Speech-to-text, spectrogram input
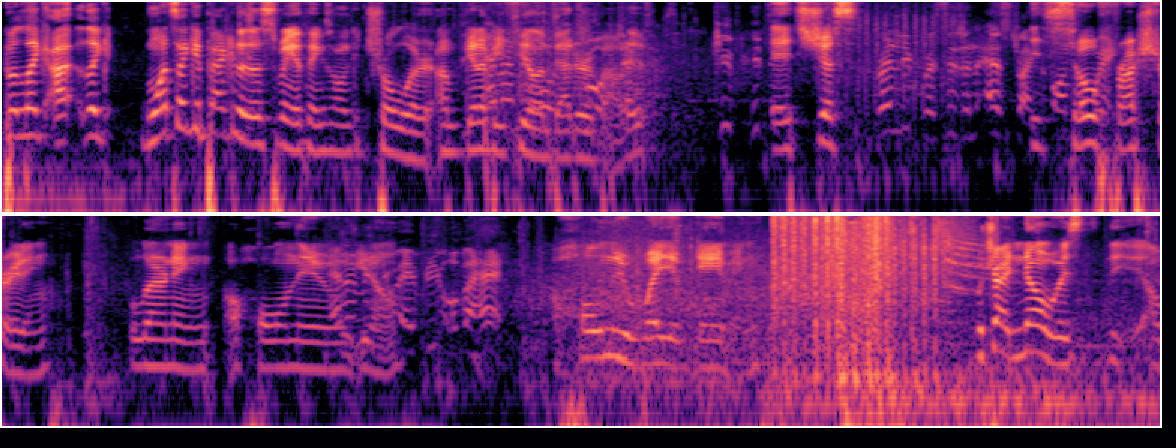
But like, I, like once I get back into the swing of things on controller, I'm gonna be feeling better about it. objectives. Keep hitting. It's just, Friendly precision airstrikes it's so frustrating learning a whole new, you know, a whole new way of gaming. Which I know is the, a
